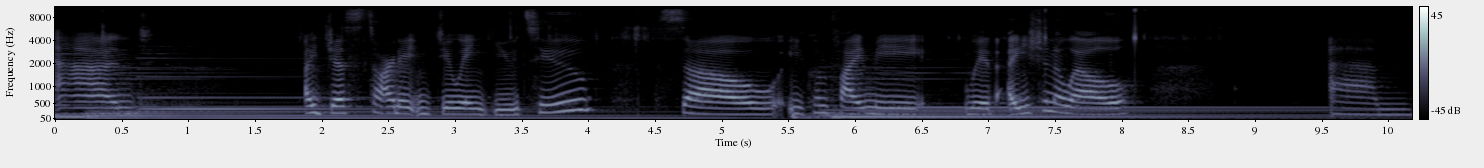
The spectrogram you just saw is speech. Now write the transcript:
and I just started doing YouTube. So you can find me with Ayesha Noelle. Um,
